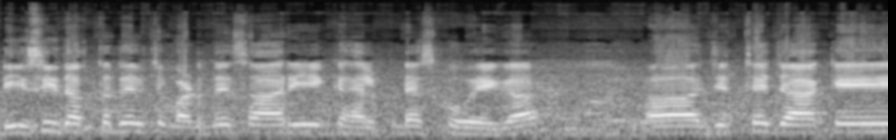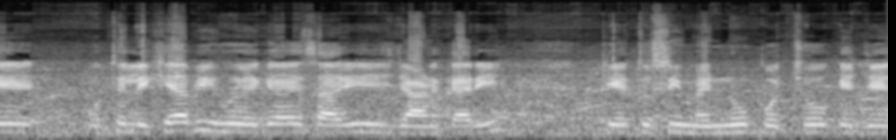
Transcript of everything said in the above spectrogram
ਡੀਸੀ ਦਫ਼ਤਰ ਦੇ ਵਿੱਚ ਵੜਦੇ ਸਾਰ ਹੀ ਇੱਕ ਹੈਲਪ ਡੈਸਕ ਹੋਏਗਾ। ਜਿੱਥੇ ਜਾ ਕੇ ਉੱਥੇ ਲਿਖਿਆ ਵੀ ਹੋਏਗਾ ਇਹ ਸਾਰੀ ਜਾਣਕਾਰੀ। ਕਿ ਤੁਸੀਂ ਮੈਨੂੰ ਪੁੱਛੋ ਕਿ ਜੇ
